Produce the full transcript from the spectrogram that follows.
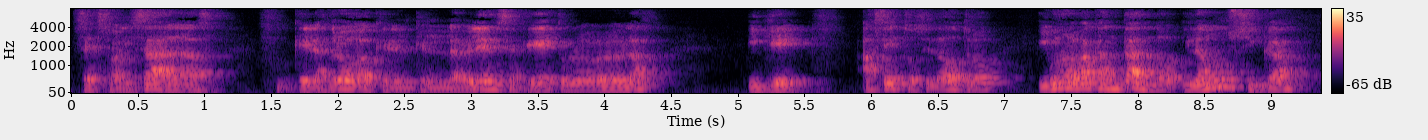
sexualizadas, que las drogas, que, que la violencia, que esto, bla, bla, bla, y que hace esto, hace lo otro, y uno lo va cantando, y la música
